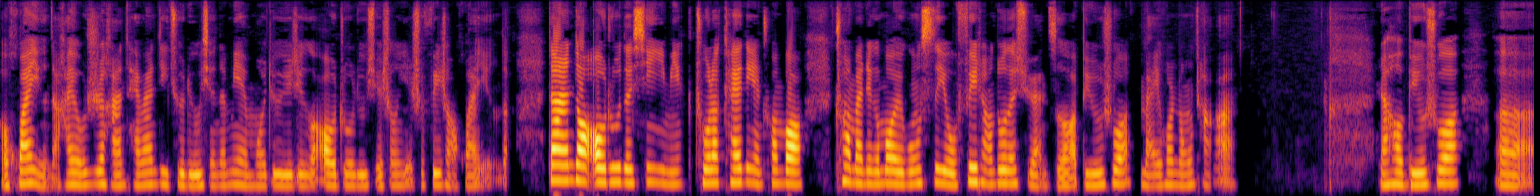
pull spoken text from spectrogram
呃欢迎的。还有日韩台湾地区流行的面膜，对于这个澳洲留学生也是非常欢迎的。当然，到澳洲的新移民除了开店创办创办这个贸易公司，有非常多的选择，比如说买一块农场啊，然后比如说呃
